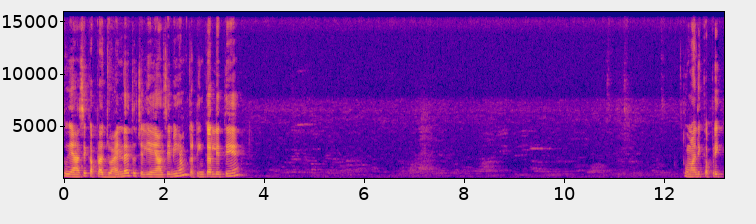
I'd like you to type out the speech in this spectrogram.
तो यहाँ से कपड़ा ज्वाइंट है तो चलिए यहाँ से भी हम कटिंग कर लेते हैं। तो हमारे कपड़े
